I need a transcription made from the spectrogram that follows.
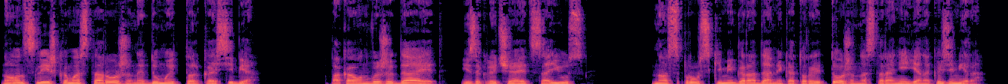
Но он слишком осторожен и думает только о себе. Пока он выжидает и заключает союз, но с прусскими городами, которые тоже на стороне Яна Казимира.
